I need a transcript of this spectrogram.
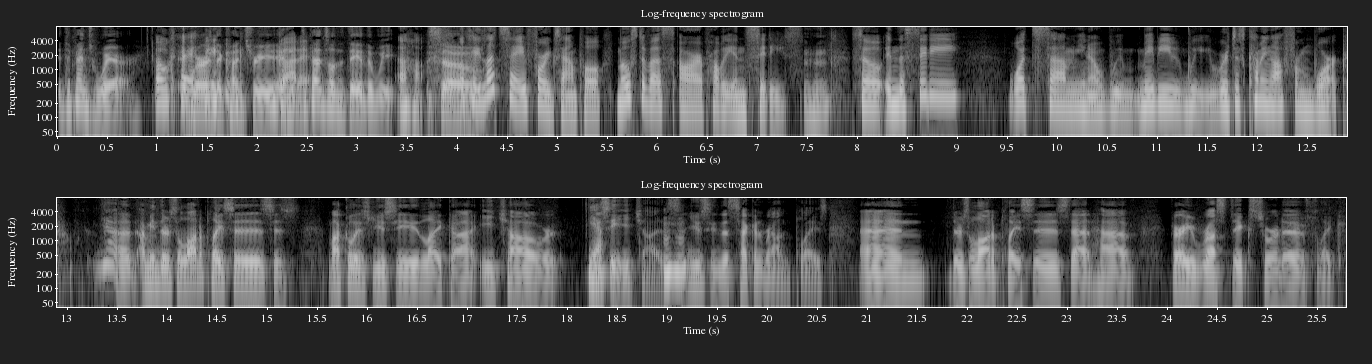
it depends where. Okay. Where in the country. Got and it. it depends on the day of the week. Uh-huh. So okay, let's say, for example, most of us are probably in cities. Mm-hmm. So in the city, what's um, you know, we, maybe we, we're just coming off from work. yeah, I mean, there's a lot of places. Is makgeolli is usually like uh, Icha or Yeah. usually Icha. It's usually the second round place, and there's a lot of places that have very rustic sort of like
